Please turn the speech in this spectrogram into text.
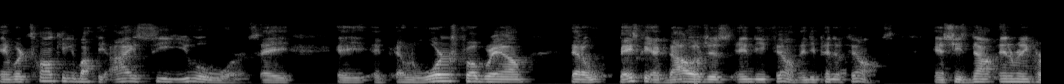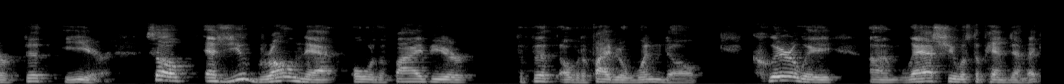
And we're talking about the ICU Awards, a, a, a an awards program that basically acknowledges indie film, independent films. And she's now entering her fifth year. So as you've grown that over the five year, the fifth over the five year window, clearly um, last year was the pandemic.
